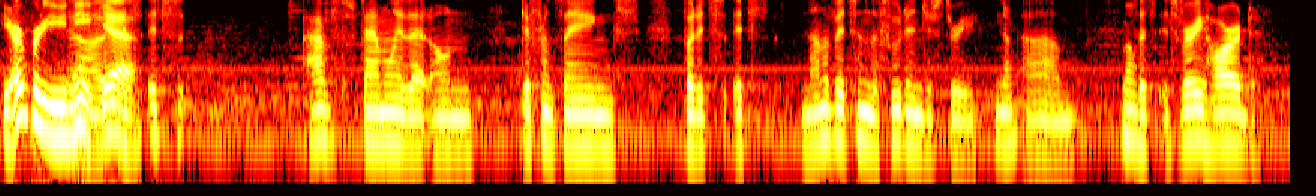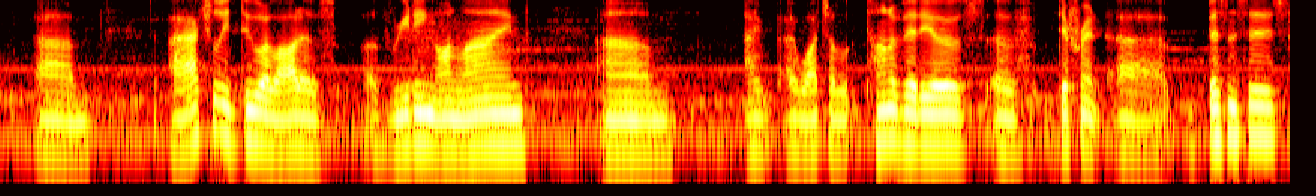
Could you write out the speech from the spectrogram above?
You are pretty unique, uh, yeah. It's, it's I have family that own different things, but it's it's none of it's in the food industry. No. Um, No. So it's it's very hard. Um, I actually do a lot of, of reading online. Um, I, I watch a ton of videos of different uh, businesses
